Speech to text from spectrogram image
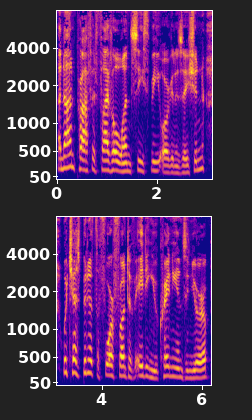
a nonprofit 501c3 organization which has been at the forefront of aiding Ukrainians in Europe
